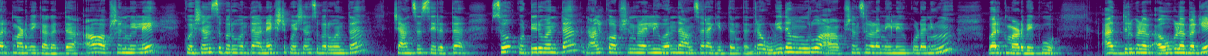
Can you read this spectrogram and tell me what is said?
ವರ್ಕ್ ಮಾಡಬೇಕಾಗತ್ತೆ. ಆ ಆಪ್ಷನ್ ಮೇಲೆ ಕ್ವೆಶನ್ಸ್ ಬರುವಂಥ ನೆಕ್ಸ್ಟ್ ಕ್ವೆಶನ್ಸ್ ಬರುವಂಥ ಚಾನ್ಸಸ್ ಇರುತ್ತೆ. ಸೊ ಕೊಟ್ಟಿರುವಂಥ ನಾಲ್ಕು ಆಪ್ಷನ್ಗಳಲ್ಲಿ ಒಂದು ಆನ್ಸರ್ ಆಗಿತ್ತಂತಂದ್ರೆ, ಉಳಿದ ಮೂರು ಆಪ್ಷನ್ಸ್ಗಳ ಮೇಲೆಯೂ ಕೂಡ ನೀವು ವರ್ಕ್ ಮಾಡಬೇಕು. ಅದ್ರಗಳ, ಅವುಗಳ ಬಗ್ಗೆ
